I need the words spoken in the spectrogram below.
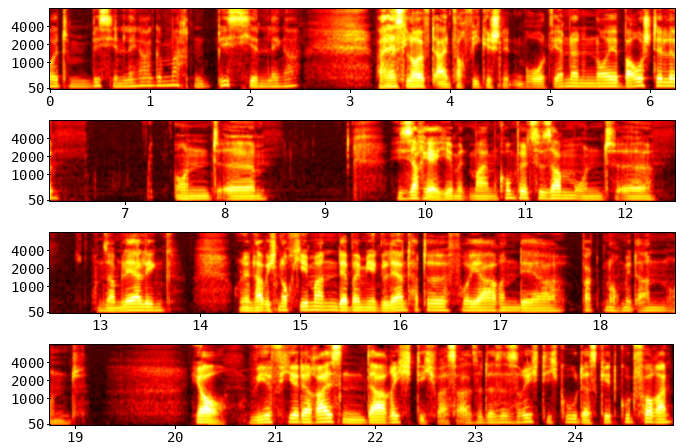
heute ein bisschen länger gemacht, ein bisschen länger, weil es läuft einfach wie geschnitten Brot. Wir haben da eine neue Baustelle und äh, ich sage ja hier mit meinem Kumpel zusammen und äh, unserem Lehrling. Und dann habe ich noch jemanden, der bei mir gelernt hatte vor Jahren, der packt noch mit an und ja, wir vier, der reißen da richtig was. Also das ist richtig gut, das geht gut voran.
